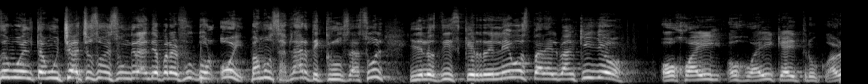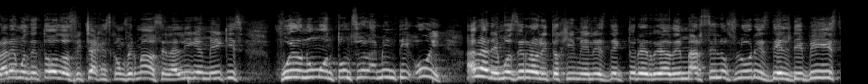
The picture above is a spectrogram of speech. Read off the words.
de vuelta muchachos, hoy es un gran día para el fútbol. Hoy vamos a hablar de Cruz Azul y de los disque relevos para el banquillo. Ojo ahí, ojo ahí que hay truco. Hablaremos de todos los fichajes confirmados en la Liga MX. Fueron un montón solamente hoy. Hablaremos de Raulito Jiménez, de Héctor Herrera, de Marcelo Flores, del The Best,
